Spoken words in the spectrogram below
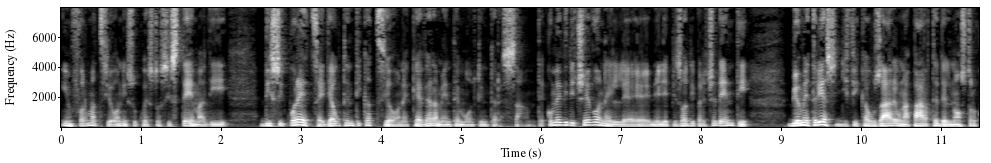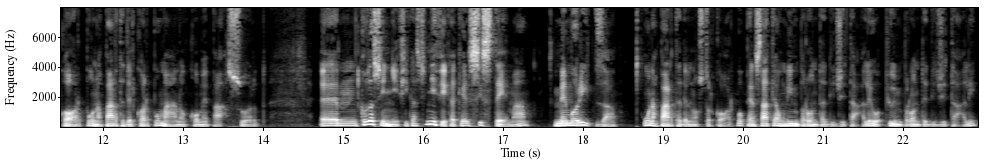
informazioni su questo sistema di, di, sicurezza e di autenticazione che è veramente molto interessante. Come vi dicevo nelle, negli episodi precedenti, biometria significa usare una parte del nostro corpo, una parte del corpo umano come password. Ehm, cosa significa? Significa che il sistema memorizza una parte del nostro corpo, pensate a un'impronta digitale o più impronte digitali,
